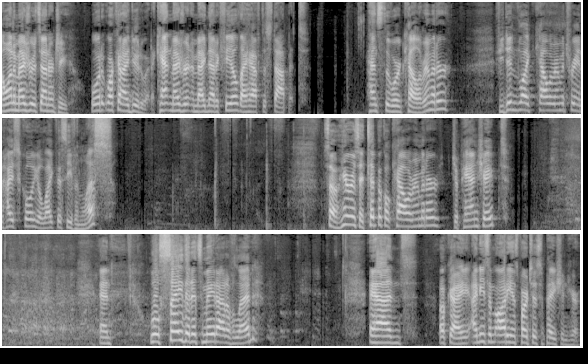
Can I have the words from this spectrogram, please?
I want to measure its energy. What, what, can I do to it? I can't measure it in a magnetic field. I have to stop it. Hence the word calorimeter. If you didn't like calorimetry in high school, you'll like this even less. So here is a typical calorimeter, Japan shaped. and we'll say that it's made out of lead. And, okay, I need some audience participation here.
